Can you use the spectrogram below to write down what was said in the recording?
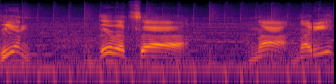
Він дивиться на нарід,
